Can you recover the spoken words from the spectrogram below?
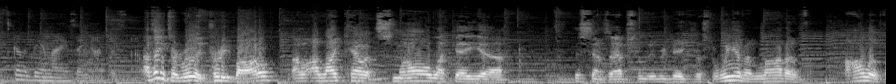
It's gonna be amazing. I just know. I think it's a really pretty bottle. I, I like how it's small, like a. Uh, this sounds absolutely ridiculous, but we have a lot of olive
